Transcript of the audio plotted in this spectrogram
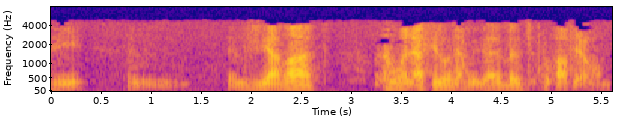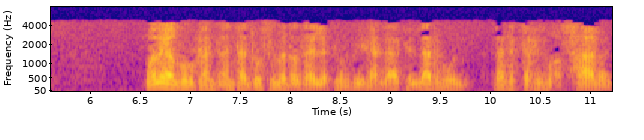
في, الزيارات والأكل ونحو ذلك بل تقاطعهم. ولا يضرك أن تدرس المدرسة التي هم فيها لكن لا تكون لا تتخذهم أصحابا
